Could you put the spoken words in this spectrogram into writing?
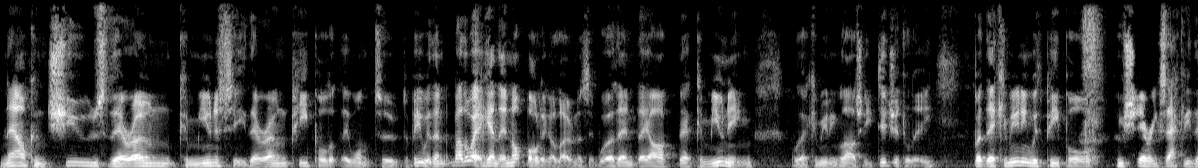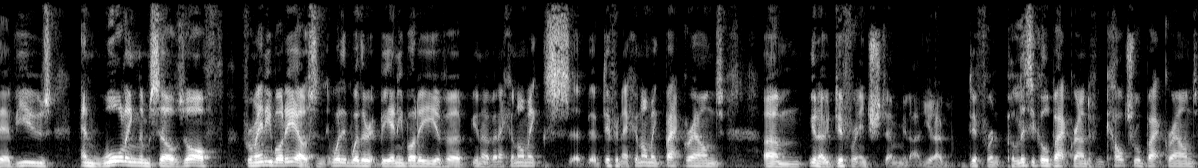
now can choose their own community, their own people that they want to, to be with. And by the way, again, they're not bowling alone, as it were. They're, they are they're communing, well, they're communing largely digitally, but they're communing with people who share exactly their views and walling themselves off from anybody else, and whether, whether it be anybody of a you know of an economics, a different economic background, um, you know, different interest, you know, you know, different political background, different cultural background,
